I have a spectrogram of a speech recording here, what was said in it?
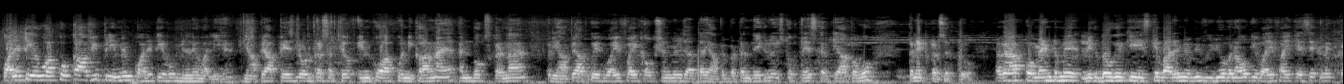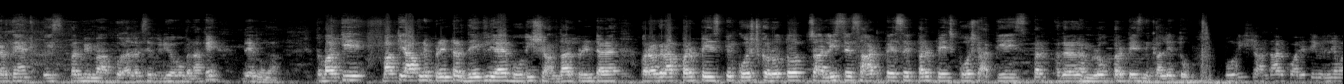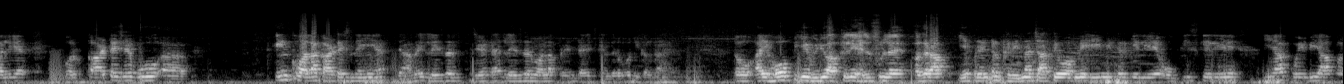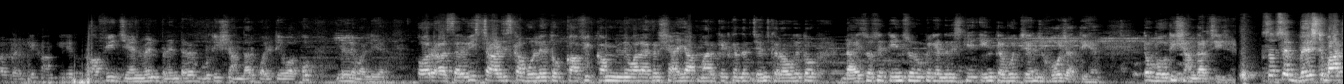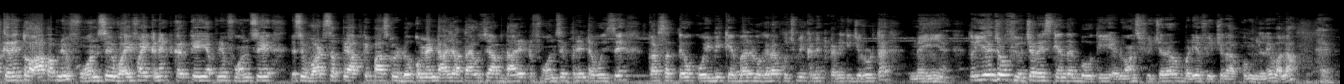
क्वालिटी है वो आपको काफ़ी प्रीमियम क्वालिटी है, वो मिलने वाली है। यहाँ पे आप पेज लोड कर सकते हो, इनको आपको निकालना है अनबॉक्स करना है, और यहाँ पे आपको एक वाईफाई का ऑप्शन मिल जाता है। यहाँ पे बटन देख रहे हो, इसको प्रेस करके आप वो कनेक्ट कर सकते हो। अगर आप कमेंट में लिख दोगे कि इसके बारे में भी वीडियो बनाओ कि वाईफाई कैसे कनेक्ट करते हैं तो इस पर भी मैं आपको अलग से वीडियो को बना के दे दूँगा। तो बाकी बाकी आपने प्रिंटर देख लिया है, बहुत ही शानदार प्रिंटर है। और अगर आप पर पेज पे कॉस्ट करो तो 40 से 60 पैसे पर पेज कॉस्ट आती है इस पर। अगर हम लोग पर पेज निकाले तो। बहुत ही शानदार क्वालिटी मिलने वाली है। और कार्टेज है वो इंक वाला कार्टेज नहीं है यहाँ पे लेजर जेट है लेजर वाला प्रिंट है, इसके अंदर वो निकल रहा है। तो आई होप ये वीडियो आपके लिए हेल्पफुल है। अगर आप ये प्रिंटर खरीदना चाहते हो अपने ई मीटर के लिए ऑफ़िस के लिए, या कोई भी आप घर के काम के लिए तो काफ़ी जेनविन प्रिंटर है, बहुत ही शानदार क्वालिटी वो आपको मिलने वाली है। और सर्विस चार्जेस का बोले तो काफ़ी कम मिलने वाला है। अगर शायद आप मार्केट के अंदर चेंज कराओगे तो ढाई से तीन सौ के अंदर इसकी इंक है, वो चेंज हो जाती है। तो बहुत ही शानदार चीज़ है। सबसे बेस्ट बात करें तो आप अपने फ़ोन से वाईफाई कनेक्ट करके या अपने फ़ोन से, जैसे व्हाट्सएप पे आपके पास कोई डॉक्यूमेंट आ जाता है, उसे आप डायरेक्ट फ़ोन से प्रिंट है से कर सकते हो। कोई भी केबल वगैरह कुछ भी कनेक्ट करने की ज़रूरत है नहीं है। तो ये जो फ्यूचर है, इसके अंदर बहुत ही एडवांस फ्यूचर है और बढ़िया फ्यूचर आपको मिलने वाला है।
